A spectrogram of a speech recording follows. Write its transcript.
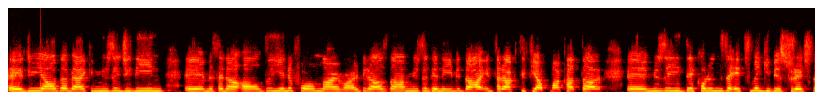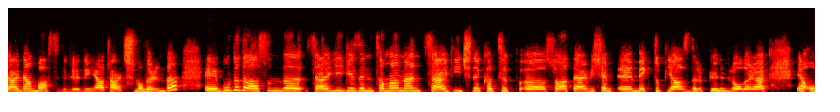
E, dünyada belki müzeciliğin e, mesela aldığı yeni formlar var. Biraz daha müze deneyimi daha interaktif yapmak hatta e, müzeyi dekolonize etme gibi süreçlerden bahsediliyor dünya tartışmalarında. E, burada da aslında sergiyi gezenin tamamen sergi içine katıp e, Suat Derviş'e e, mektup yazdırıp gönüllü olarak yani o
